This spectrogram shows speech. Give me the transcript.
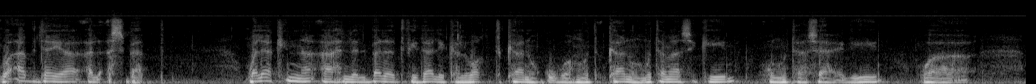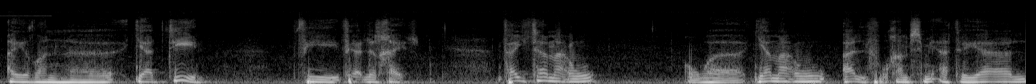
وأبدي الأسباب. ولكن أهل البلد في ذلك الوقت كانوا قوة كانوا متماسكين ومتساعدين وأيضا جادين في فعل الخير. فاجتمعوا وجمعوا 1500 ريال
